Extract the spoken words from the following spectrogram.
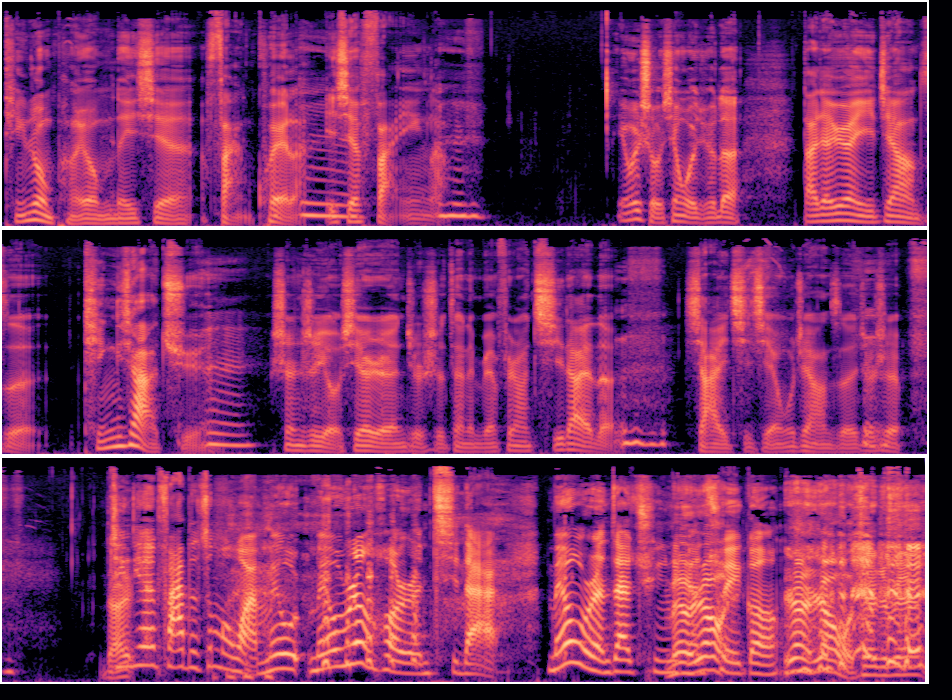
听众朋友们的一些反馈了，嗯一些反应了。嗯 因为首先，我觉得大家愿意这样子听下去，嗯甚至有些人就是在那边非常期待的嗯，下一期节目，这样子就是。今天发的这么晚，没有 没有任何人期待，没有人在群里面催更，让让我在这边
